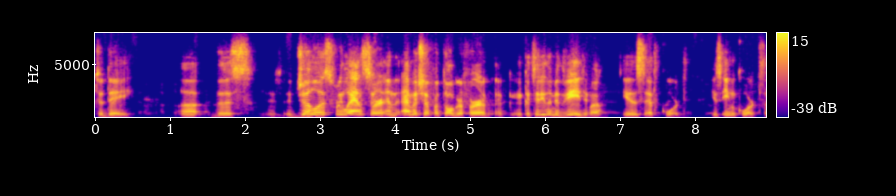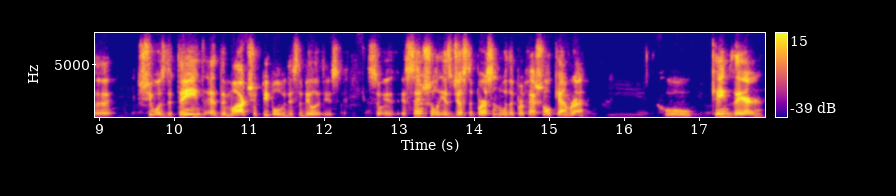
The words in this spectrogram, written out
today. Uh, this journalist, freelancer, and amateur photographer uh, Katerina Medvedeva is at court, is in court. She was detained at the March of People with Disabilities. So essentially, it's just a person with a professional camera who came there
